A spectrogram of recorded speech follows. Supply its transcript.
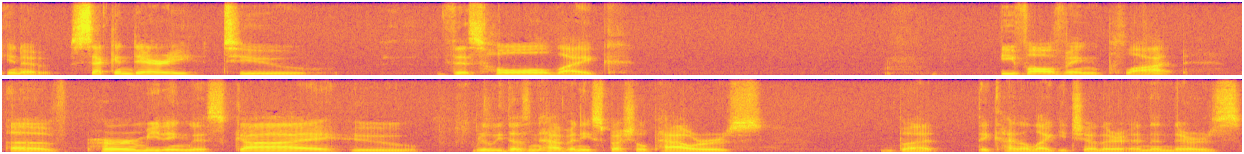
you know secondary to this whole like evolving plot of her meeting this guy who really doesn't have any special powers, but they kind of like each other. And then there's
